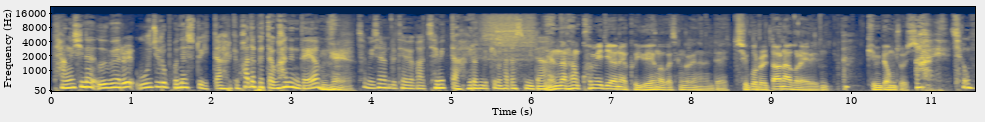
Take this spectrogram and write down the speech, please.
당신은 의회 를 우주로 보낼 수도 있다 이렇게 화답했다고 하는데요. 네. 참 이 사람들 대화가 재밌다 이런 느낌을 받았습니다. 옛날 한 코미디언의 그 유행어가 생각이 나는데 지구를 떠나거라 이런 김병조 씨. 정말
